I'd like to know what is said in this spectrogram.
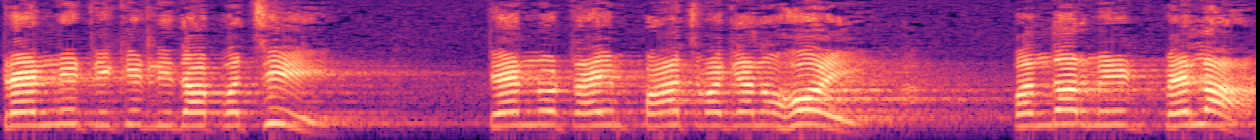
ટ્રેનની ટિકિટ લીધા પછી, ટ્રેનનો ટાઈમ પાંચ વાગ્યાનો હોય, પંદર મિનિટ પહેલા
